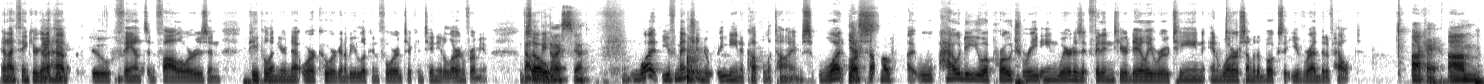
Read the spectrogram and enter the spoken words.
and i think you're going to have new fans and followers and people in your network who are going to be looking forward to continue to learn from you. That so, would be nice. Yeah. What you've mentioned reading a couple of times. What yes. are some of uh, how do you approach reading? Where does it fit into your daily routine? And what are some of the books that you've read that have helped? Okay. Um,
